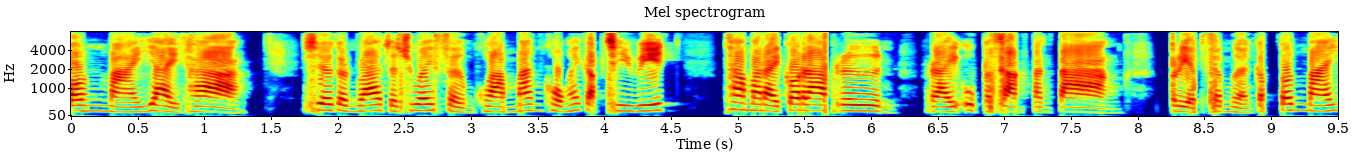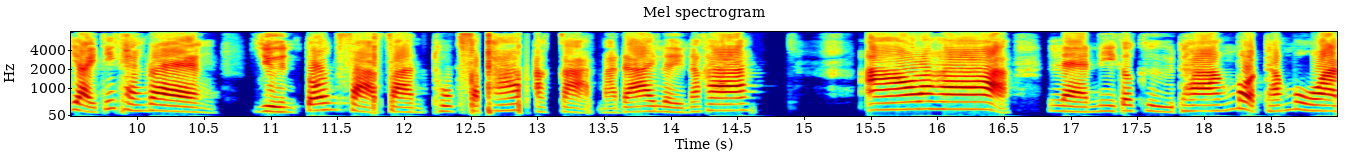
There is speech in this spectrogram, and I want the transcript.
ต้นไม้ใหญ่ค่ะ เชื่อกันว่าจะช่วยเสริมความมั่นคงให้กับชีวิตทำอะไรก็ราบรื่น ไร้อุปสรรคต่างๆ เปรียบเสมือนกับต้นไม้ใหญ่ที่แข็งแรง ยืนต้นฝ่าฟันทุกสภาพอากาศมาได้เลยนะคะ เอาละค่ะ และนี่ก็คือทั้งหมดทั้งมวล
